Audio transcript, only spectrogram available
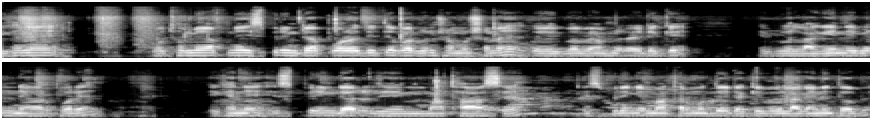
এখানে প্রথমে আপনি স্প্রিংটা পরে দিতে পারবেন, সমস্যা নেই। তো এইভাবে আপনারা এটাকে এভাবে লাগিয়ে নেবেন, নেওয়ার পরে এখানে স্প্রিংটার যে মাথা আছে স্প্রিংয়ের মাথার মধ্যে এটাকে এইভাবে লাগিয়ে নিতে হবে।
